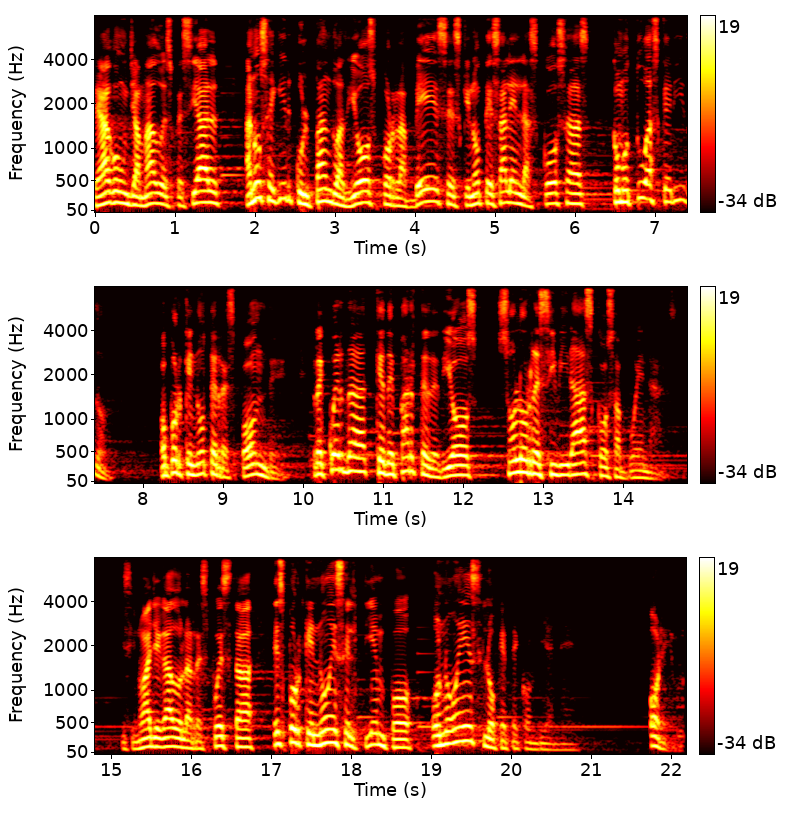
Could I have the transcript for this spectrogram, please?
Te hago un llamado especial a no seguir culpando a Dios por las veces que no te salen las cosas como tú has querido o porque no te responde. Recuerda que de parte de Dios solo recibirás cosas buenas. Y si no ha llegado la respuesta es porque no es el tiempo o no es lo que te conviene. Oremos.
